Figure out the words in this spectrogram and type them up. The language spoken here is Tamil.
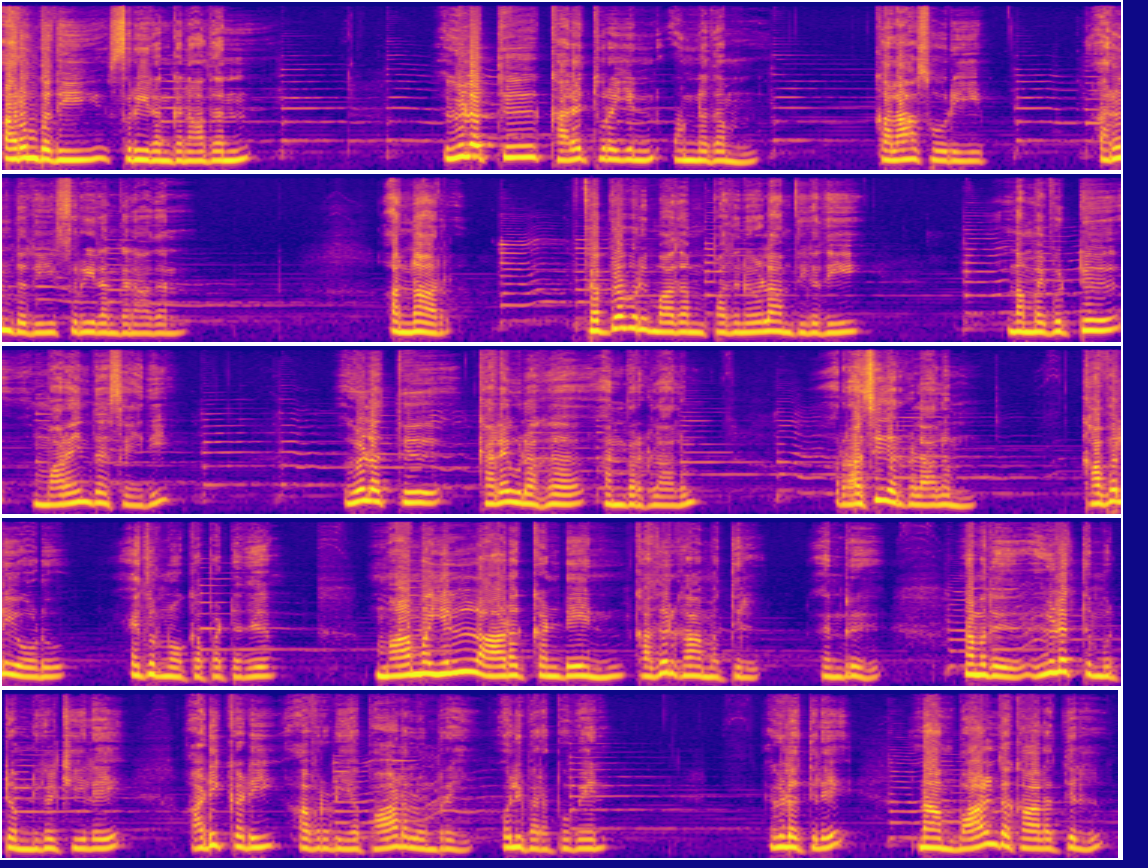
அருந்ததி ஸ்ரீரங்கநாதன். ஈழத்து கலைத்துறையின் உன்னதம் கலாசூரி அருந்ததி ஸ்ரீரங்கநாதன். அன்னார் பிப்ரவரி மாதம் பதினேழாம் திகதி நம்மை விட்டு மறைந்த செய்தி ஈழத்து கலை உலக அன்பர்களாலும் ரசிகர்களாலும் கவலையோடு எதிர்நோக்கப்பட்டது. மாமையில் ஆடக் கண்டேன் கதிர்காமத்தில் என்று நமது ஈழத்து முற்றம் நிகழ்ச்சியிலே அடிக்கடி அவருடைய பாடல் ஒன்றை ஒலிபரப்புவேன். ஈழத்திலே நாம் வாழ்ந்த காலத்தில்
